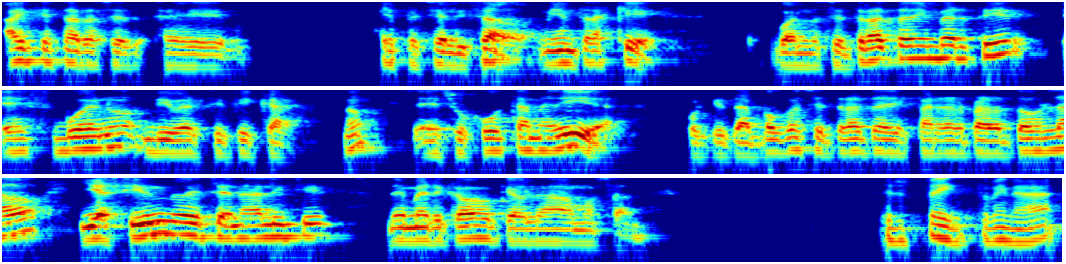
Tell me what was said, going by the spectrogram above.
hay que estar eh, especializado, mientras que cuando se trata de invertir es bueno diversificar, ¿no? En su justa medida, porque tampoco se trata de disparar para todos lados y haciendo ese análisis de mercado que hablábamos antes. Perfecto, mira.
